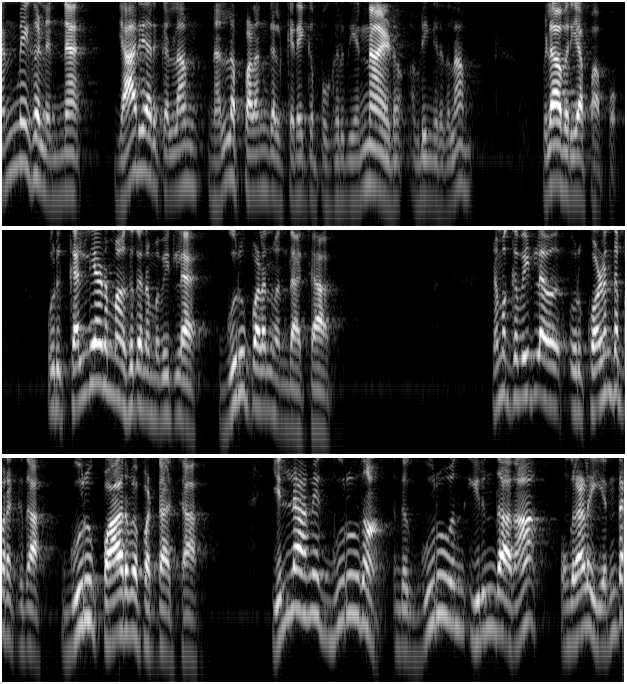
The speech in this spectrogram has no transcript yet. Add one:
நன்மைகள் என்ன? யார் யாருக்கெல்லாம் நல்ல பலன்கள் கிடைக்கப் போகிறது? என்ன ஆகிடும் அப்படிங்கிறதெல்லாம் விழாவரியாக பார்ப்போம். ஒரு கல்யாணம் ஆகுதா நம்ம வீட்டில் குரு பலன் வந்தாச்சா? நமக்கு வீட்டில் ஒரு குழந்தை பிறக்குதா? குரு பார்வை பட்டாச்சா எல்லாமே குரு தான் இந்த குரு வந்து இருந்தால் தான் உங்களால் எந்த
